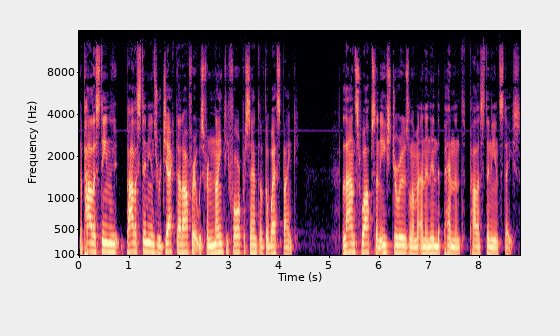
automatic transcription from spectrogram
The Palestine, Palestinians reject that offer. It was for 94% of the West Bank, land swaps in East Jerusalem, and an independent Palestinian state.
